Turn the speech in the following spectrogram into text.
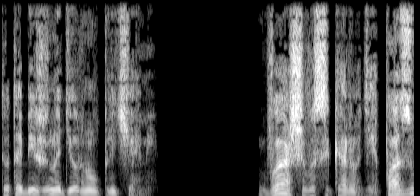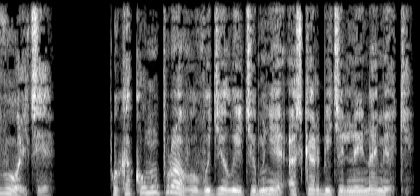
Тот обиженно дернул плечами. «Ваше высокородие, позвольте. По какому праву вы делаете мне оскорбительные намеки?»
